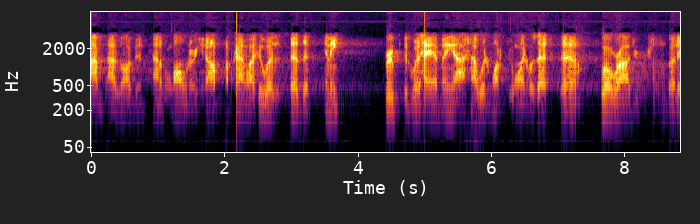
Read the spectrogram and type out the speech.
I've, I've always been kind of a loner. You know, I'm, I'm kind of like who was it said that any group that would have me, I, I wouldn't want to join. Was that uh, Will Rogers somebody?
